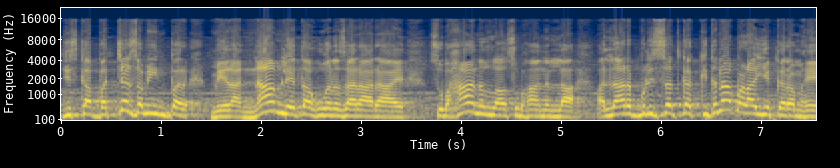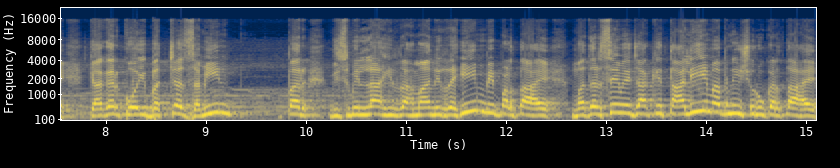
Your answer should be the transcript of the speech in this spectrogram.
جس کا بچہ زمین پر میرا نام لیتا ہوا نظر آ رہا ہے۔ سبحان اللہ سبحان اللہ۔ اللہ رب العزت کا کتنا بڑا یہ کرم ہے کہ اگر کوئی بچہ زمین پر بسم اللہ الرحمن الرحیم بھی پڑھتا ہے، مدرسے میں جا کے تعلیم اپنی شروع کرتا ہے۔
